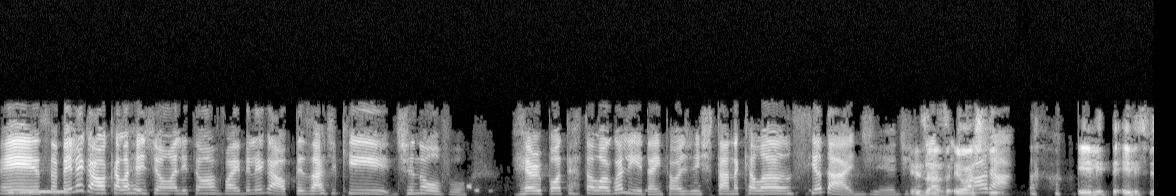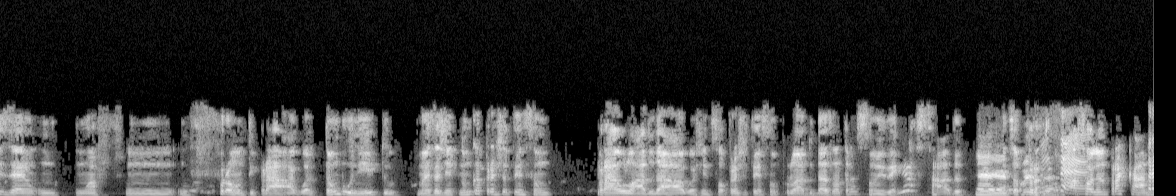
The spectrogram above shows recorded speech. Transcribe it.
Isso, é bem legal. Aquela região ali tem uma vibe legal. Apesar de que, de novo, Harry Potter tá logo ali, né? Então a gente tá naquela ansiedade. É difícil Exato, de eu acho que- parar. ele, eles fizeram um, uma, um, um fronte para a água tão bonito, mas a gente nunca presta atenção para o lado da água, a gente só presta atenção pro lado das atrações. É engraçado. A É, gente só pois pra- é. É. passa olhando para cá, não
